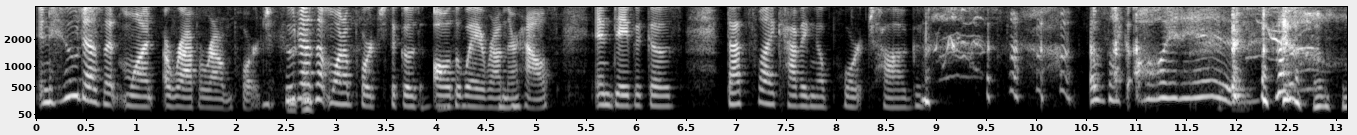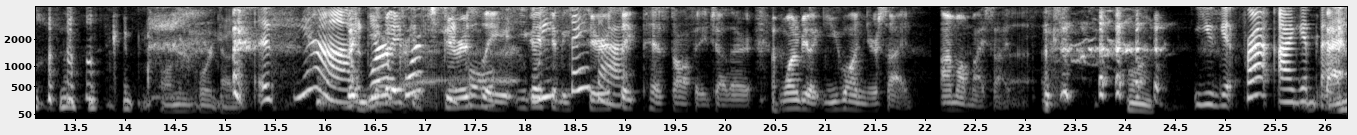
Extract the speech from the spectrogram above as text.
and who doesn't want a wraparound porch? Who mm-hmm. doesn't want a porch that goes all the way around their house? And David goes, "That's like having a porch hug." I was like, "Oh, it is. Good call me poor Joe. It's yeah. But you we're guys porch could seriously, people. you guys We could be say that. seriously pissed off at each other. One would be like, "You go on your side, I'm on my side." Hold. You get front, I get back.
